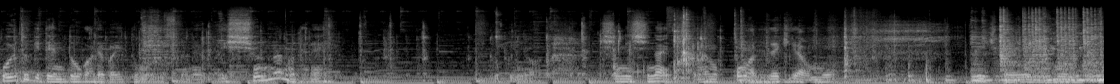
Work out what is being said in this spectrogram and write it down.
こういう時電動があればいいと思うんですけどね、ま、一瞬なのでね。特には。気にしないですけどねここまでできればもうできたように思うんですけ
